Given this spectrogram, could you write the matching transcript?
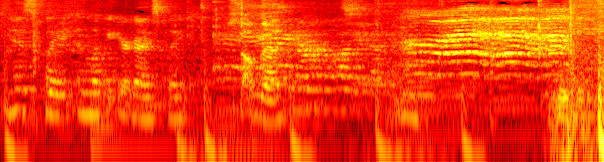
his plate and look at your guys' plate. So good.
